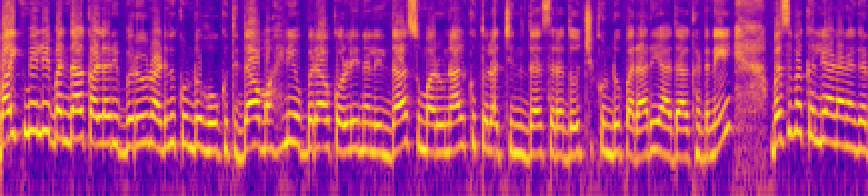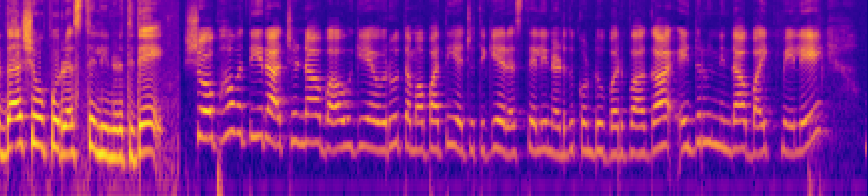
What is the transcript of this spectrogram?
Bike ಮೇಲೆ ಬಂದ ಕಳ್ಳರಿಬ್ಬರು ನಡೆದುಕೊಂಡು ಹೋಗುತ್ತಿದ್ದ ಮಹಿಳೆಯೊಬ್ಬರ ಕೊರಳಿನಲ್ಲಿದ್ದ ಸುಮಾರು ನಾಲ್ಕು ತೊಲ ಚಿನ್ನದ ಸರ ದೋಚಿಕೊಂಡು ಪರಾರಿಯಾದ ಘಟನೆ ಬಸವ ಕಲ್ಯಾಣ ನಗರದ ಶಿವಪುರ ರಸ್ತೆಯಲ್ಲಿ ನಡೆದಿದೆ. ಶೋಭಾವತಿ ರಾಜಣ್ಣ ಬಾವುಗೆ ಅವರು ತಮ್ಮ ಪತಿಯ ಜೊತೆಗೆ ರಸ್ತೆಯಲ್ಲಿ ನಡೆದುಕೊಂಡು ಬರುವಾಗ ಎದುರಿನಿಂದ ಬೈಕ್ ಮೇಲೆ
